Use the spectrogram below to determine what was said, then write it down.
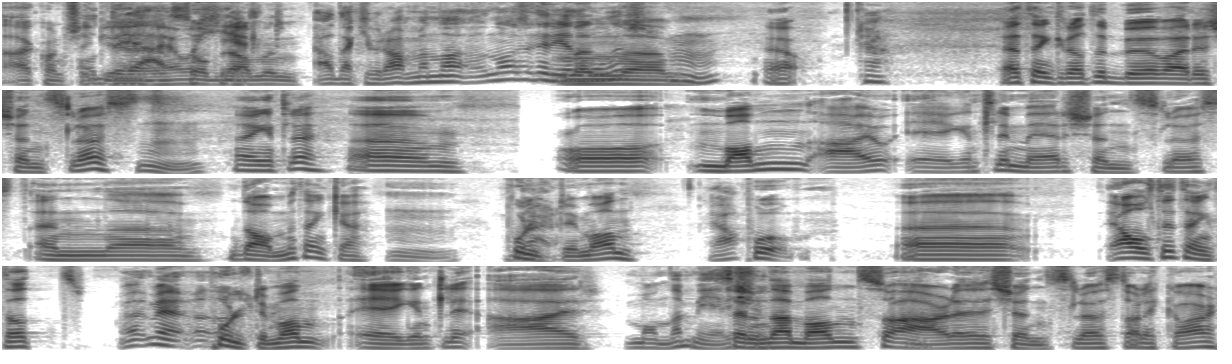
er kanskje ikke er så bra, helt men, Ja, det er ikke bra, men nå, nå men uh, mm. ja. Jeg tenker at det bør være kjønnsløst, Mm. egentlig. Um, og mann er jo egentlig mer kjønnsløst enn uh, dame, tenker jeg. Mm. Politimann. Ja. Po uh, jeg har alltid tenkt at Men, men, politimann egentlig er er mer Selv om det er mann, så er det kjønnsløst allikevel.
